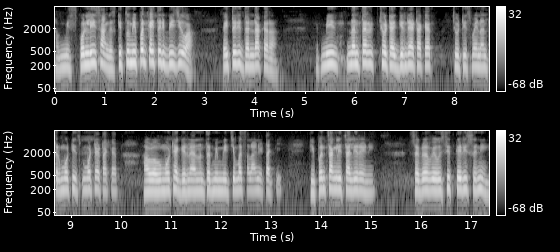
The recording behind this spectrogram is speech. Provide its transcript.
मी कोणलेही सांगस की तुम्ही पण काहीतरी बिजी व्हा. काहीतरी धंदा करा. मी नंतर छोट्या गिरण्या टाक्यात छोटीच माई नंतर मोठीच मोठ्या टाक्यात. हळूहळू मोठ्या गिरण्यानंतर मी मिरची मसाला आणि टाकी. ती पण चांगली चाली राहिणी सगळं व्यवस्थित करीस नाही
